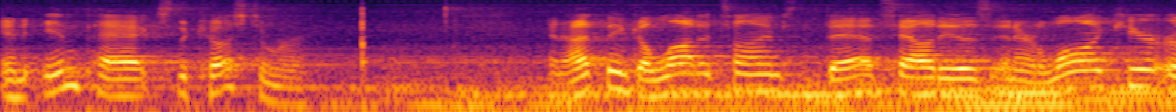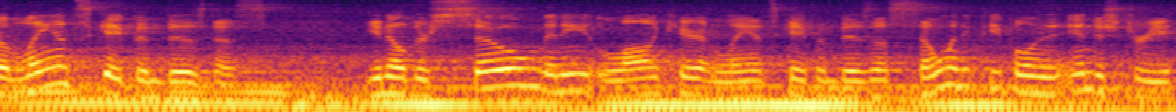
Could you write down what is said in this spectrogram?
and impacts the customer. And I think a lot of times that's how it is in our lawn care or landscaping business. You know, there's so many lawn care and landscaping business, so many people in the industry,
